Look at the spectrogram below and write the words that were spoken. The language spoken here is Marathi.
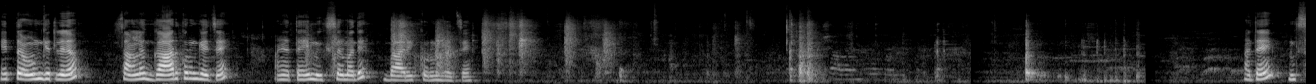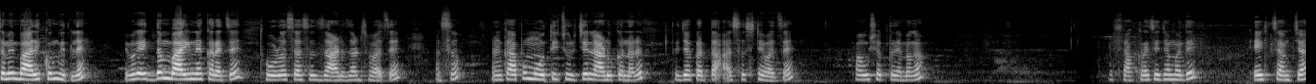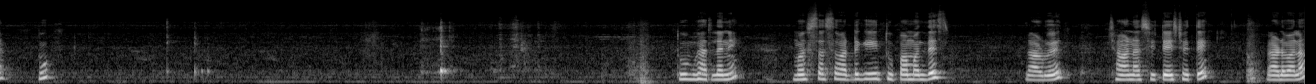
हे तळून घेतलेलं चांगलं गार करून घ्यायचं आहे आणि आता हे मिक्सरमध्ये बारीक करून घ्यायचं आहे आता हे मिक्सरमध्ये बारीक करून घेतलं आहे हे बघा एकदम बारीक नाही करायचं आहे थोडंसं असं जाड जाड ठेवायचं आहे असं. आणि का आपण मोतीचूरचे लाडू करणार आहोत त्याच्याकरता असंच ठेवायचं आहे पाहू शकता हे बघा. साखरेच्या ह्याच्यामध्ये एक चमचा तूप तूप घातल्याने मस्त असं वाटतं की तुपामध्येच लाडू आहेत. छान अशी टेस्ट येते लाडवाला.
